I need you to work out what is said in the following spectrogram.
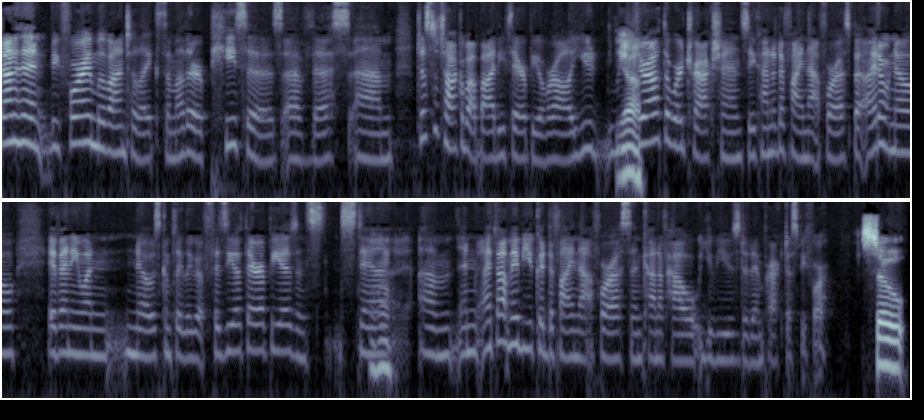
Jonathan, before I move on to like some other pieces of this, um, just to talk about body therapy overall, you we Yeah. threw out the word traction, so you kind of define that for us. But I don't know if anyone knows completely what physiotherapy is and stand. Mm-hmm. Um, and I thought maybe you could define that for us and kind of how you've used it in practice before. so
